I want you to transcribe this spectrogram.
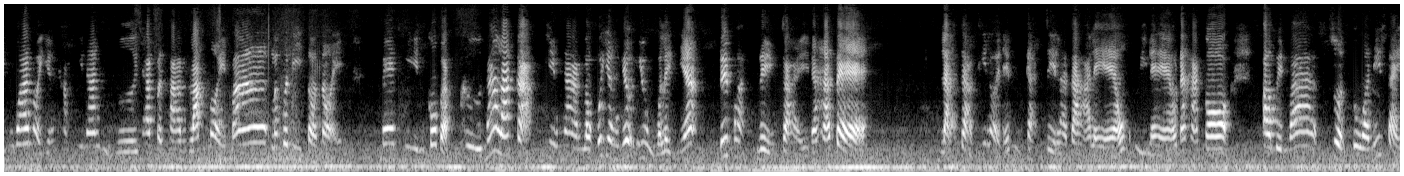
เพราะว่าหน่อยยังทำที่นั่นอยู่เลยท่านประธานรักหน่อยมาก แล้วก็ดีต่อหน่อย แม่ทีมก็แบบคือน่ารักอะทีมงานเราก็ยังเยอะอยู่อะไรเงี้ย ด้วยความเกรงใจนะคะ แต่หลังจากที่หน่อยได้มีการเจรจาแล้วคุยแล้วนะคะ ก็เอาเป็นว่าส่วนตัวนิสัย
